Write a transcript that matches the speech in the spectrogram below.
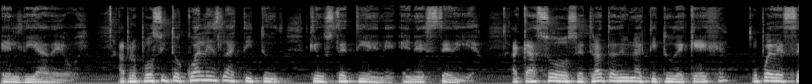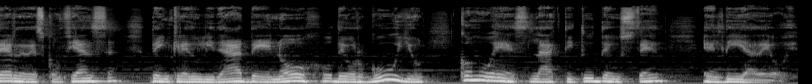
el día de hoy. A propósito, ¿cuál es la actitud que usted tiene en este día? ¿Acaso se trata de una actitud de queja? ¿O puede ser de desconfianza, de incredulidad, de enojo, de orgullo? ¿Cómo es la actitud de usted el día de hoy?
